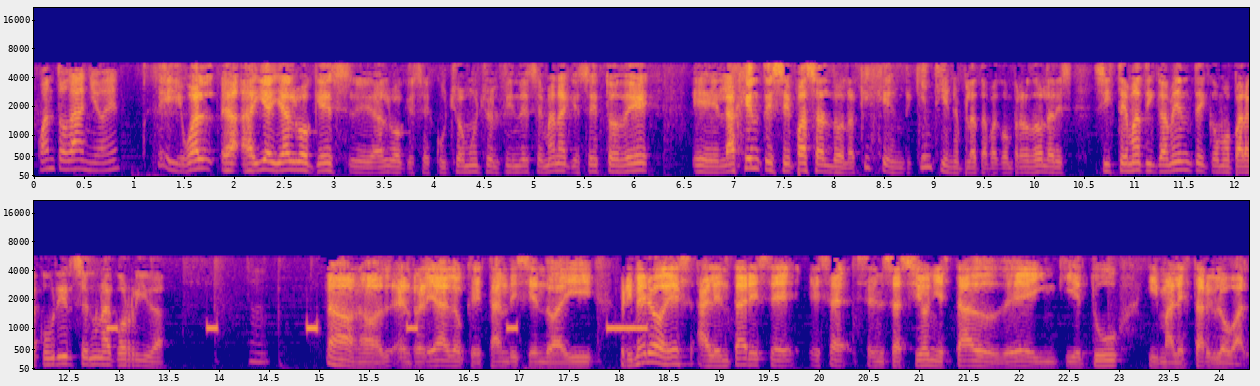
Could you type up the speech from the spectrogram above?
¿Cuánto daño, eh? Sí, igual eh, ahí hay algo que es eh, algo que se escuchó mucho el fin de semana, que es esto de eh, la gente se pasa al dólar. ¿Qué gente? ¿Quién tiene plata para comprar dólares sistemáticamente como para cubrirse en una corrida? No, no, en realidad lo que están diciendo ahí, primero es alentar ese, esa sensación y estado de inquietud y malestar global.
